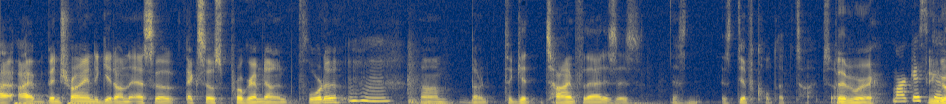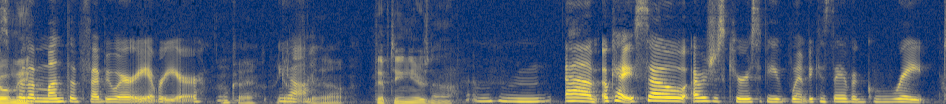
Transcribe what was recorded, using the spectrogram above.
I, I've been trying to get on the Exo, Exos program down in Florida. Mm-hmm. Um, but to get time for that is is, is, is difficult at the time. So February. Marcus goes go for me. the month of February every year. okay, I gotta Yeah. figure that out. 15 years now. Um, okay, so I was just curious if you went because they have a great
